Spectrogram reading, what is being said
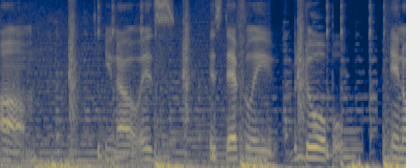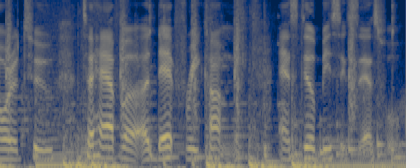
Um, you know, it's it's definitely doable in order to to have a, a debt-free company and still be successful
